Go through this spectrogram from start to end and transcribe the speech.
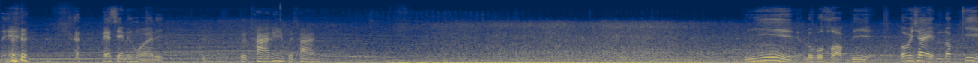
แน่เพสเสียงในหัวดิ เปิดทางให้เปิดทาง นี่โรบคอปนี่ว่าไม่ใช่ล็อกกี้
